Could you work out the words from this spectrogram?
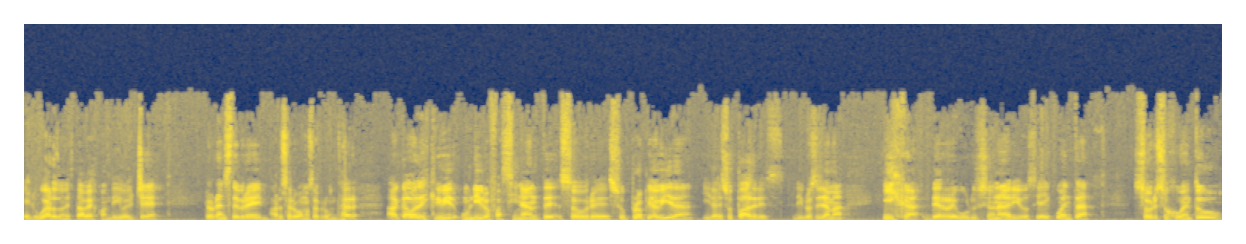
el lugar donde estaba escondido el Che. Laurence Debray, ahora se lo vamos a preguntar, acaba de escribir un libro fascinante sobre su propia vida y la de sus padres. El libro se llama Hija de Revolucionarios y ahí cuenta sobre su juventud,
